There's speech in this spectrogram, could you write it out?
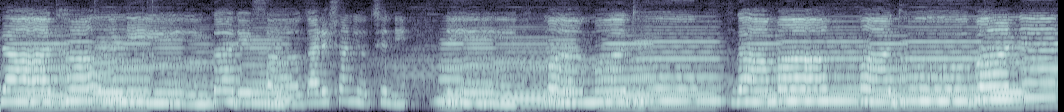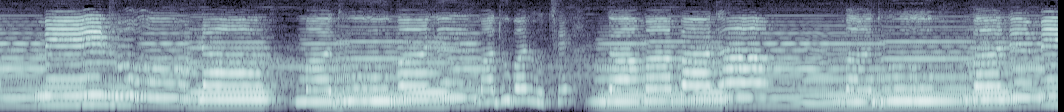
রাধা নে গারে সা, গারে সানি হচ্ছে নে। ম- মধু, গা, মা, মধুবন সাগা আবার হচ্ছে গামা বাধা বাধু বাদ মে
